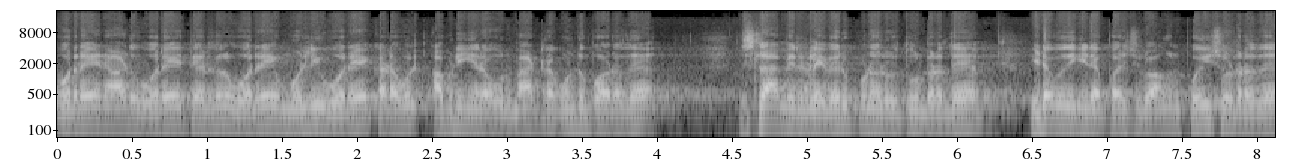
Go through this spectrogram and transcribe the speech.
ஒரே நாடு ஒரே தேர்தல் ஒரே மொழி ஒரே கடவுள் அப்படிங்கிற ஒரு மேட்டரை கொண்டு போகிறது இஸ்லாமியர்களை வெறுப்புணர்வு தூண்டுறது. இடஒதுக்கீட்டை பறிச்சுடுவாங்கன்னு பொய் சொல்கிறது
